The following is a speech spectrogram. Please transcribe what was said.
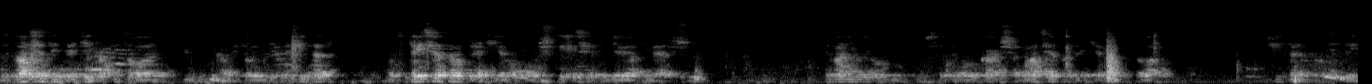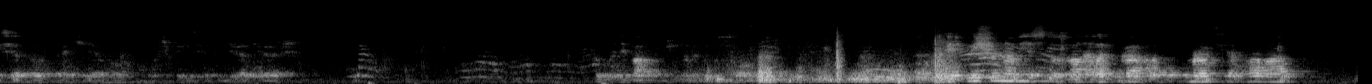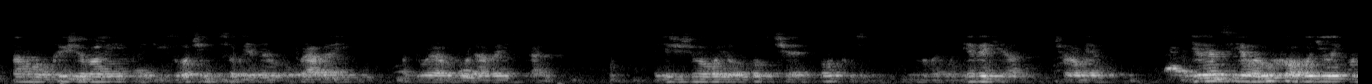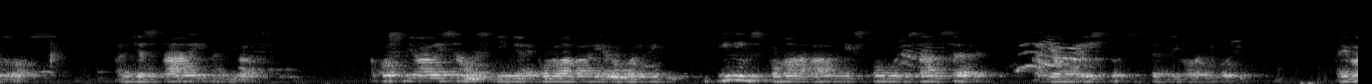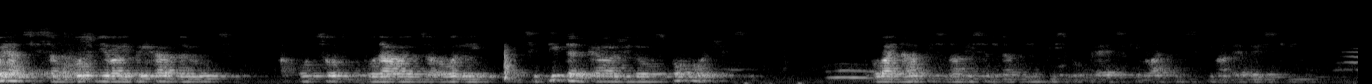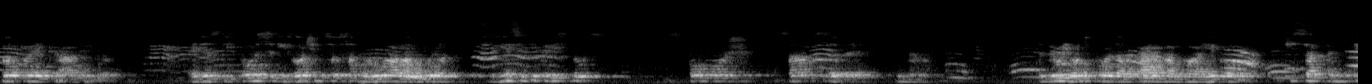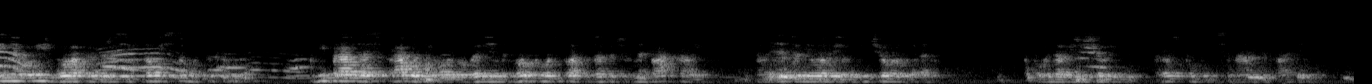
z 23. kapitole, kapitoly budeme čítať od 33. po 49. verš. Evangelium Sv. Lukáša, 23. kapitola, čítajme od 33. po 49. verš. Tu mene Pánu čítame toto slovo. Keď prišiel na miesto zvané Lepka, alebo umrocia hlava, tam ho ukrižovali aj tých zločincov, jedného po pravej a druhého po ľavej strane. Ježiš hovoril, Otče, odpust im, lebo nevedia, čo robia. A deliaci jeho rucho hodili od los. A ľudia stáli a dívali sa. A posmievali sa mu s nimi aj pohľavali a hovorili, iným spomáha, nech spomôže sám sebe. A je on Kristus, ten vyvolený Boží. Aj vojaci sa mu posmievali prichádzajúc otcov mu podávajúc a hovorili, ak si ty ten kráľ Židov, spomôže si. Bol aj nápis napísaný nad ním písmom gréckým, latinským a hebrejským. Toto je kráľ Židov. Jeden z tých povesených zločincov sa mu rúhal a hovoril, nie si ty Kristus, spomôž sám sebe i nám. Ten druhý odpovedal, karhal a riekol, či sa ani ty nevolíš Boha, pretože si v tom istom odsudku my pravda spravodlivo, lebo berieme hodnú odplatu za to, čo sme páchali, ale tento neurobil ničoho zlého. A povedal Ježišovi, rozpomeň sa na mňa, Pane,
